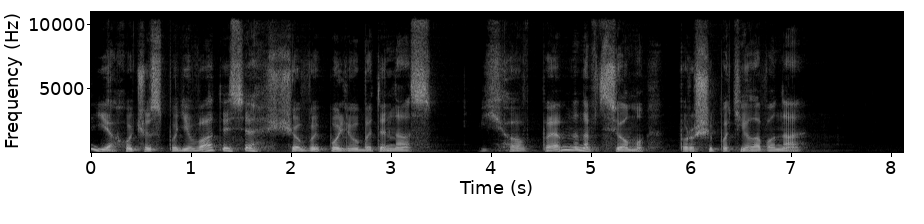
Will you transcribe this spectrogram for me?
Я хочу сподіватися, що ви полюбите нас. Я впевнена в цьому, прошепотіла вона.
